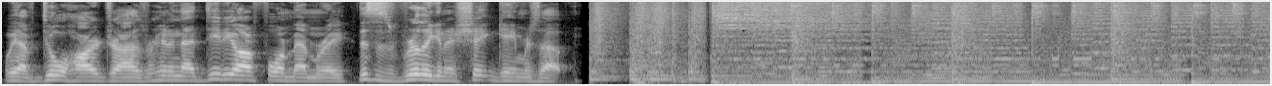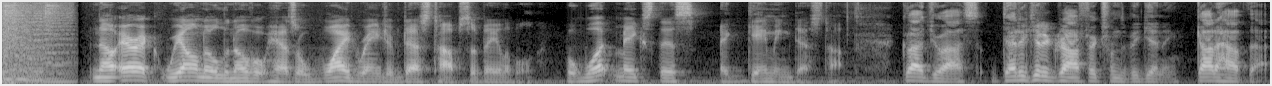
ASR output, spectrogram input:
We have dual hard drives. We're hitting that DDR4 memory. This is really going to shake gamers up. Now, Erik, we all know Lenovo has a wide range of desktops available, but what makes this a gaming desktop? Glad you asked. Dedicated graphics from the beginning. Gotta have that.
